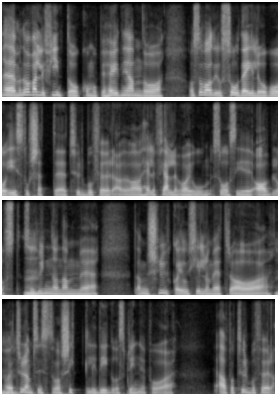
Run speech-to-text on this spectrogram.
Eh, Men det var veldig fint å komme opp i høyden igjen, og, og så var det jo så deilig å gå i stort sett eh, turboføre. Var- Hele fjellet var jo så å si avblåst, så hundene de, eh, de sluka jo kilometer, og, og jeg tror de syntes det var skikkelig digg å springe på, ja, på turboføre.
